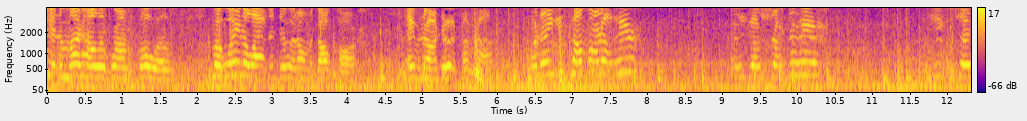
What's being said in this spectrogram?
We hit the mud hole up on the four wheels. But we ain't allowed to do it on the golf cart. Even though I do it sometimes. But then you come right up here. And you go straight through here. You can see.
